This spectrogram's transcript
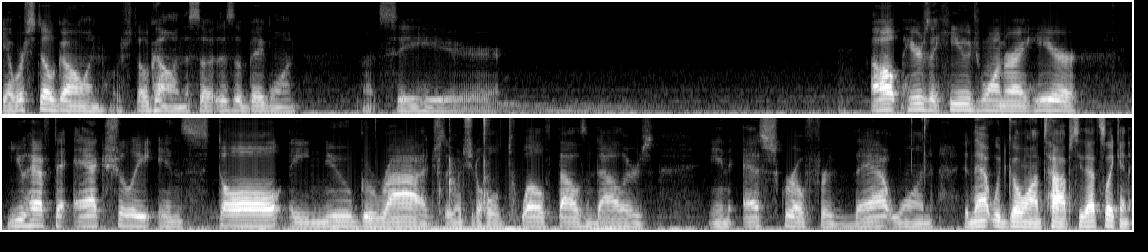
Yeah, we're still going. We're still going. This is a, this is a big one. Let's see here. Oh, here's a huge one right here. You have to actually install a new garage. They want you to hold $12,000 in escrow for that one. And that would go on top. See, that's like an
